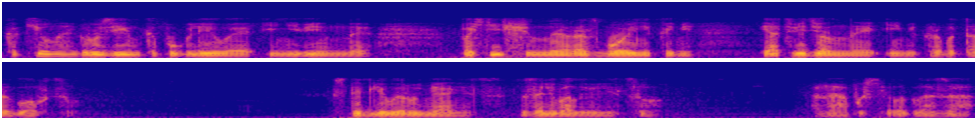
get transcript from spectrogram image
как юная грузинка, пугливая и невинная, похищенная разбойниками и отведенная ими к работорговцу. Стыдливый румянец заливал ее лицо. Она опустила глаза,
